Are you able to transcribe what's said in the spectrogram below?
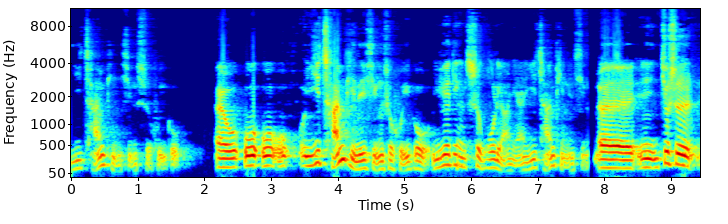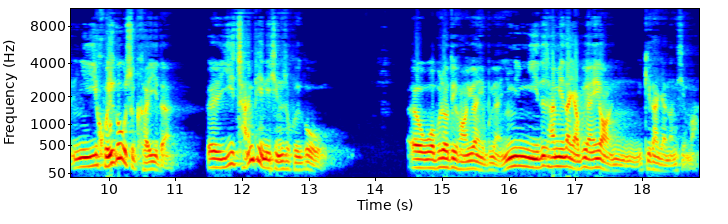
以产品形式回购。呃，我我我以产品的形式回购，约定持股两年，以产品的形，呃，就是你回购是可以的。呃，以产品的形式回购，呃，我不知道对方愿意不愿意。你你的产品大家不愿意要，你给大家能行吗？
